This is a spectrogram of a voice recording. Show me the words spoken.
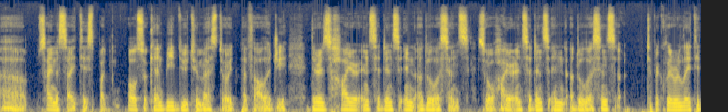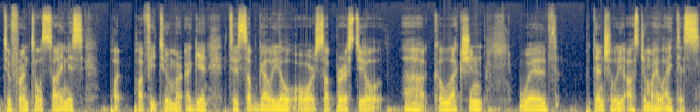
uh, sinusitis, but also can be due to mastoid pathology. There is higher incidence in adolescents. So, higher incidence in adolescents, typically related to frontal sinus pu- puffy tumor. Again, it's a subgaleal or subperiosteal uh, collection with potentially osteomyelitis.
